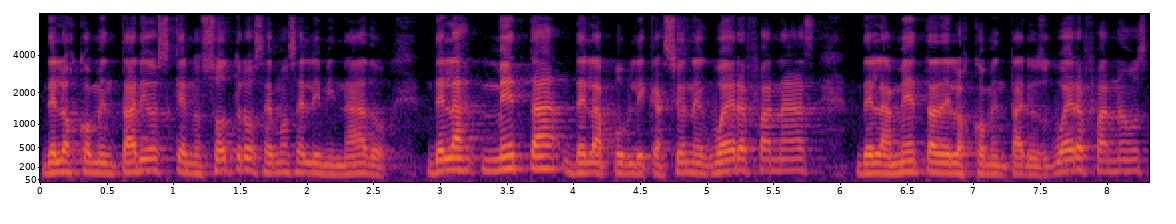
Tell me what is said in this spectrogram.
de los comentarios que nosotros hemos eliminado, de la meta de las publicaciones huérfanas, de la meta de los comentarios huérfanos,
